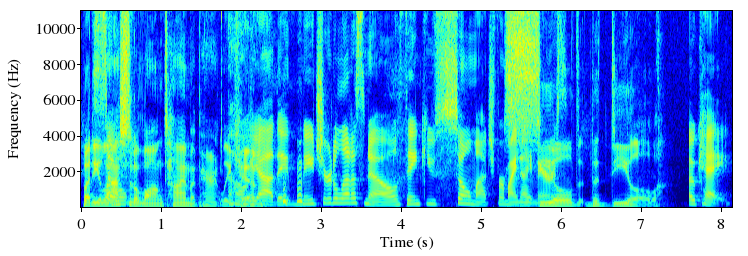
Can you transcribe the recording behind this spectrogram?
But he So- lasted a long time, apparently. Oh yeah, they made sure to let us know. Thank you so much for my nightmares. sealed the deal. Okay,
